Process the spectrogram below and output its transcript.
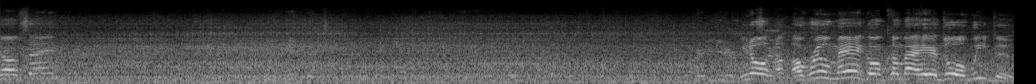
know what I'm saying? You know, a, a real man gonna come out here and do what we do.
